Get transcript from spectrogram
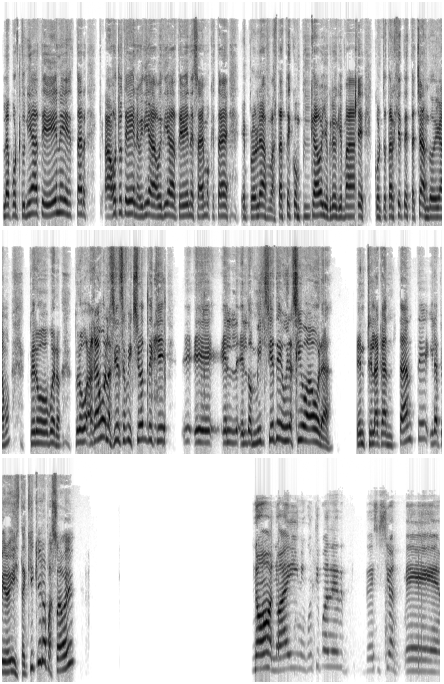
la oportunidad de TVN de estar a otro TVN? Hoy día, hoy día TVN sabemos que está en problemas bastante complicados. Yo creo que más que contratar gente está echando, digamos. Pero bueno, pero hagamos la ciencia ficción de que eh, eh, el, el 2007 hubiera sido ahora entre la cantante y la periodista. ¿Qué, qué hubiera pasado, eh? No, no hay ningún tipo de, de decisión. Eh,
